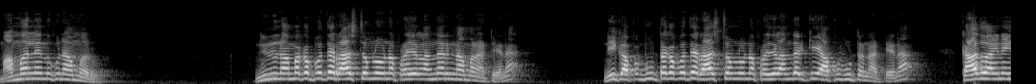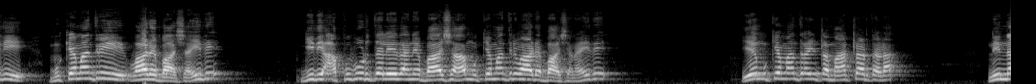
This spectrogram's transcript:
మమ్మల్ని ఎందుకు నమ్మరు? నిన్ను నమ్మకపోతే రాష్ట్రంలో ఉన్న ప్రజలందరినీ నమ్మనట్టేనా? నీకు అప్పు పుట్టకపోతే రాష్ట్రంలో ఉన్న ప్రజలందరికీ అప్పు పుట్టనట్టేనా? కాదు ఆయన ఇది ముఖ్యమంత్రి వాడే భాష ఇది. ఇది అప్పు పుడతలేదనే భాష ముఖ్యమంత్రి వాడే భాషనా ఇది? ఏ ముఖ్యమంత్రి ఇట్లా మాట్లాడతాడా? నిన్న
